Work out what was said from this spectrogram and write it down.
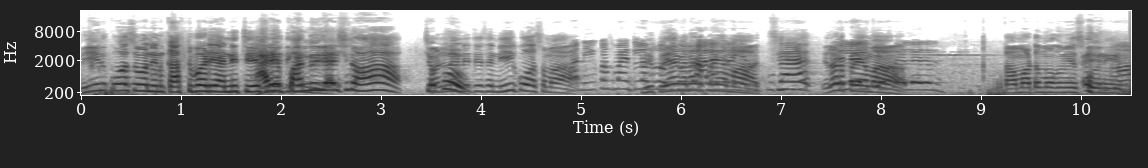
దీనికోసం నేను కష్టపడి అన్ని చేసి. పనులు చేసినా చెప్పు. చేసే నీ కోసమా? మరి నీకోసం ఇంట్లో నీ ప్రేమ ఎలాంటి ప్రేమ? ఎలాంటి ప్రేమ. టమాటా ముఖం వేసుకొని. ఆ,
